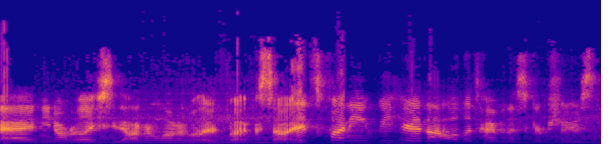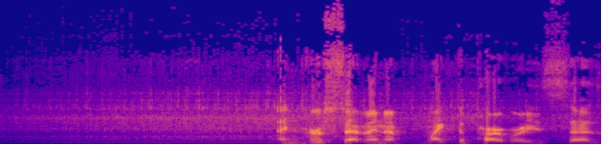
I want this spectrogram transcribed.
And you don't really see that in a lot of other books. So it's funny. We hear that all the time in the scriptures. In verse 7, I like the part where he says,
